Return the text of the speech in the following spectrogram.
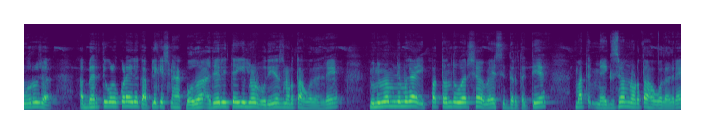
ಮೂರು ಜ ಅಭ್ಯರ್ಥಿಗಳು ಕೂಡ ಇದಕ್ಕೆ ಅಪ್ಲಿಕೇಶನ್ ಹಾಕ್ಬೋದು. ಅದೇ ರೀತಿಯಾಗಿ ಇಲ್ಲಿ ನೋಡ್ಬೋದು ಏಜ್ ನೋಡ್ತಾ ಹೋಗೋದಾದ್ರೆ ಮಿನಿಮಮ್ ನಿಮಗೆ ಇಪ್ಪತ್ತೊಂದು ವರ್ಷ ವಯಸ್ಸಿದ್ದಿರ್ತೈತಿ. ಮತ್ತು ಮ್ಯಾಕ್ಸಿಮಮ್ ನೋಡ್ತಾ ಹೋಗೋದಾದರೆ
